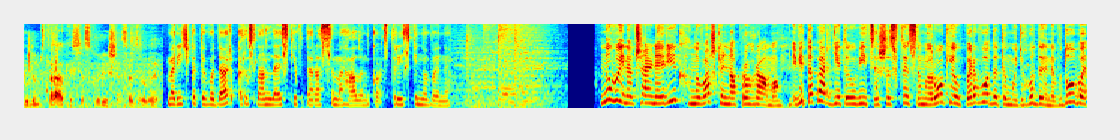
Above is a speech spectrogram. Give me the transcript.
будемо старатися скоріше це зробити. Марічка Тиводар, Руслан Леськів, Тарас Семигаленко. Стрийські новини. Новий навчальний рік нова шкільна програма. Відтепер діти у віці 6-7 років переводитимуть години в доби,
